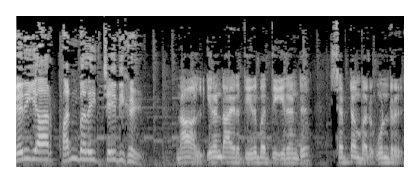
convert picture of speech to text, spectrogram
பெரியார் பண்பலை செய்திகள். நாள் இரண்டாயிரத்தி இருபத்தி இரண்டு செப்டம்பர் ஒன்று.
